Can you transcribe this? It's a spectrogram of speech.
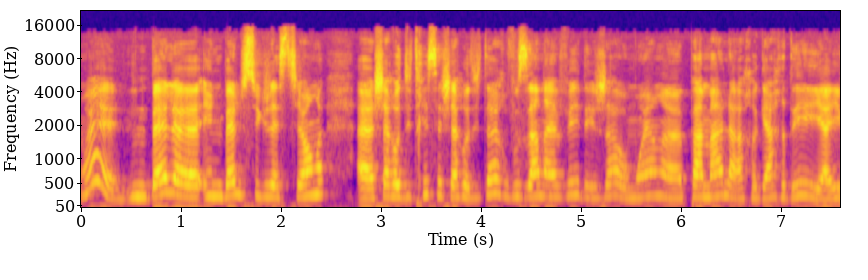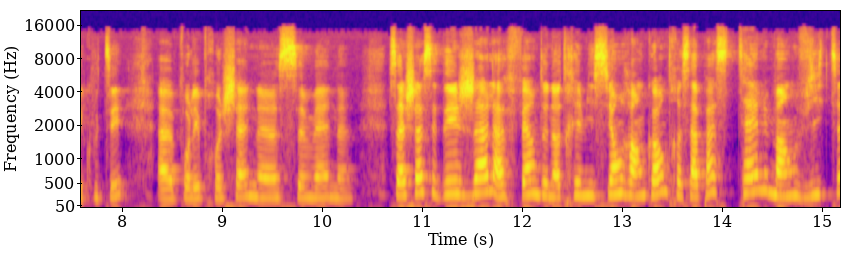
Ouais, une belle, euh, une belle suggestion. Euh, chères auditrices et chers auditeurs, vous en avez déjà au moins euh, pas mal à regarder et à écouter euh, pour les prochaines semaines. Sacha, c'est déjà la fin de notre émission Rencontre. Ça passe tellement vite.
